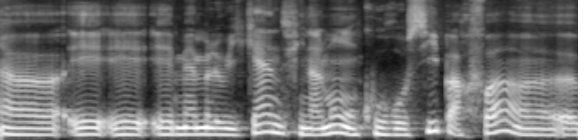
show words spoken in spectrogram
Euh, et, même le week-end, finalement, on court aussi parfois, euh,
